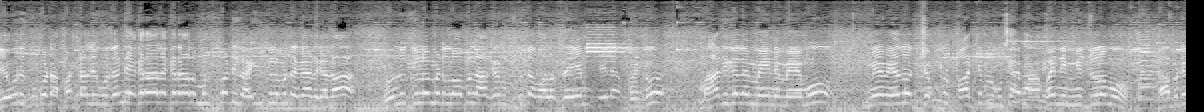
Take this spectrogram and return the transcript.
ఎవరికి కూడా పట్టాలు ఇవ్వదండి ఎకరాల ఎకరాల మున్సిపాలిటీకి ఐదు కిలోమీటర్ కాదు కదా. రెండు కిలోమీటర్ లోపల ఆక్రమించుకుంటే వాళ్ళ ఏం చేయలేకపోయిండు మాదిగలమైన మేము మేము ఏదో చెప్పులు చెప్పులు కుట్టే మా పైన మీ జులము. కాబట్టి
